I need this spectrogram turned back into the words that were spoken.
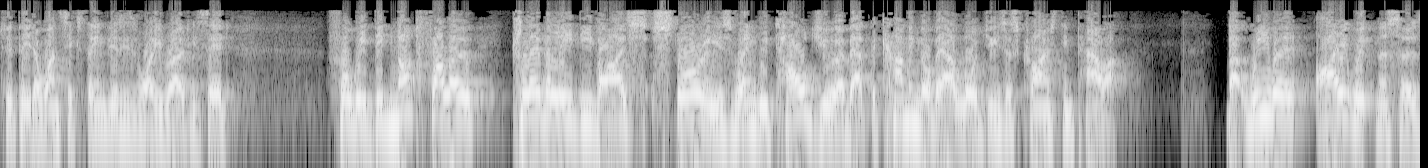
2 Peter 1:16. This is what he wrote. He said, "For we did not follow cleverly devised stories when we told you about the coming of our Lord Jesus Christ in power. But we were eyewitnesses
